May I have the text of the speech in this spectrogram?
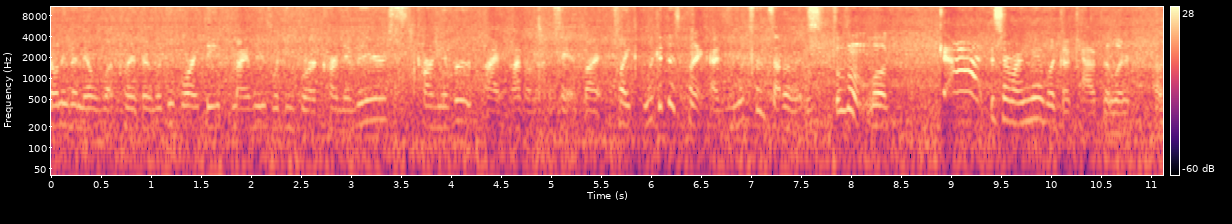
Don't even know what plant they're looking for. I think Miley's looking for a carnivorous, carnivore, I, I don't know how to say it, but like, look at this plant, guys. It looks unsettling. It doesn't look, God! This reminds me of like a caterpillar. Oh,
